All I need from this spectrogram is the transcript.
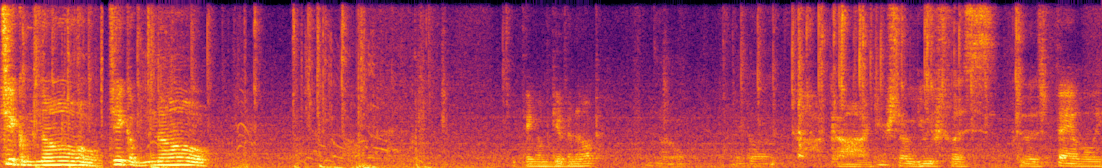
Jacob, no. Jacob, no. You think I'm giving up? No, I don't. Oh, God, you're so useless to this family.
